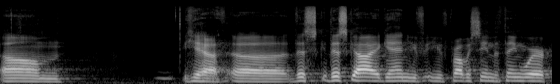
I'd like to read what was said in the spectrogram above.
Um, yeah, uh, this, this guy, again, you've, you've probably seen the thing where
